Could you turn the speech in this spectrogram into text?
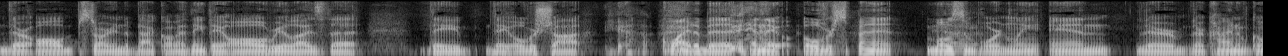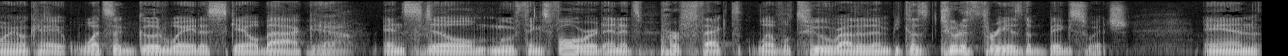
they're all starting to back off. I think they all realize that they they overshot quite a bit and they overspent most importantly and they're they're kind of going okay what's a good way to scale back Yeah. and still move things forward and it's perfect level 2 rather than because 2 to 3 is the big switch and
